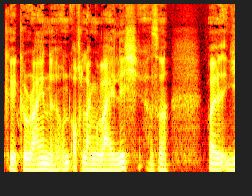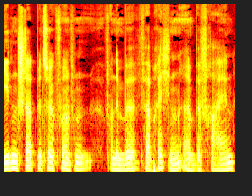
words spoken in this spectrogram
Gegrinde und auch langweilig. Also, weil jeden Stadtbezirk von, von, von dem Be Verbrechen äh, befreien.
